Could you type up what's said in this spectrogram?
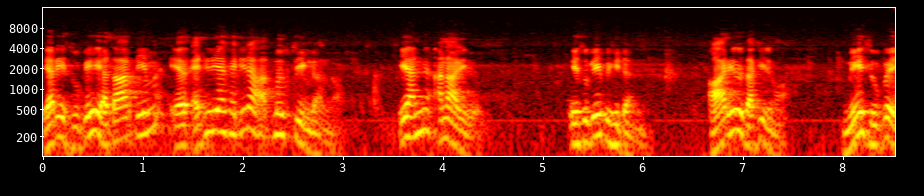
එයාට ඒ සුඛේ යථාර්ථයෙන්ම ඇති දෙයක් හැටියට ආත්ම දෘෂ්ටියෙන් ගන්නවා. ඒ යන්නේ අනාර්යය. ඒ සුඛේ පිහිටන්නේ. ආර්යය දකින්නවා. මේ සුඛය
